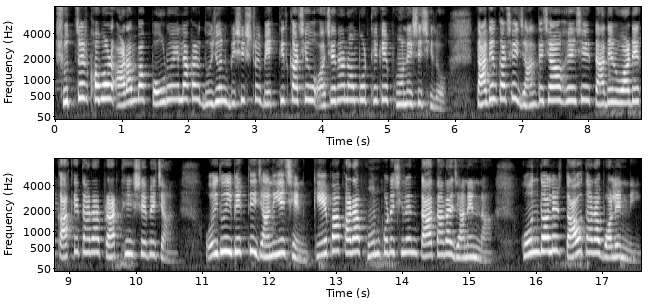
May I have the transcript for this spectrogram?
সূত্রের খবর, আরামবাগ পৌর এলাকার দুজন বিশিষ্ট ব্যক্তির কাছেও অচেনা নম্বর থেকে ফোন এসেছিল। তাদের কাছে জানতে চাওয়া হয়েছে তাদের ওয়ার্ডে কাকে তারা প্রার্থী হিসেবে চান। ওই দুই ব্যক্তি জানিয়েছেন, কে বা কারা ফোন করেছিলেন তা তারা জানেন না। কোন দলের তাও তারা বলেননি।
